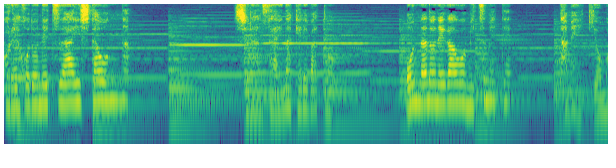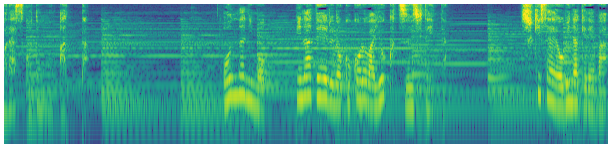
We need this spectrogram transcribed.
これほど熱愛した女シュランさえなければと女の寝顔を見つめてため息を漏らすこともあった。女にもピナテールの心はよく通じていた。手記さえ帯びなければ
